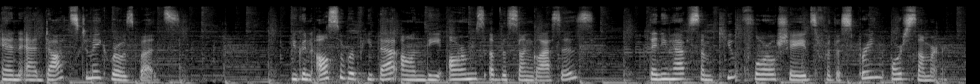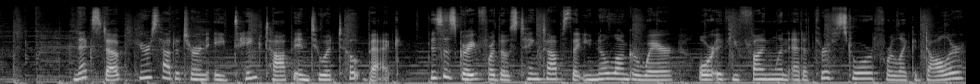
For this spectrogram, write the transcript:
And add dots to make rosebuds. You can also repeat that on the arms of the sunglasses. Then you have some cute floral shades for the spring or summer. Next up, here's how to turn a tank top into a tote bag. This is great for those tank tops that you no longer wear, or if you find one at a thrift store for like a dollar,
